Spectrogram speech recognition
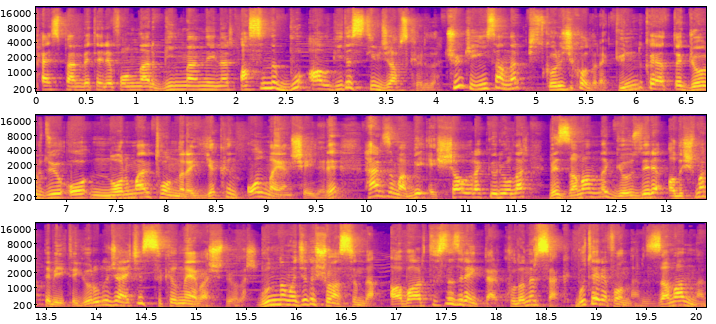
pes pembe telefonlar, bilmem neyler. Aslında bu algıyı da Steve Jobs kırdı. Çünkü insanlar psikolojik olarak günlük hayatta gördüğü o normal tonlara yakın olmayan şeyleri her zaman bir eşya olarak görüyorlar ve zamanla gözleri alışmakla birlikte yorulacağı için sıkılmaya başlıyorlar. Bunun amacı da şu aslında abartısız renkler kullanırsak bu telefonlar zamanla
